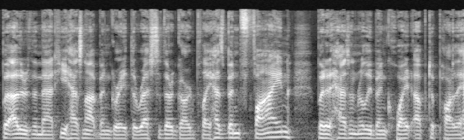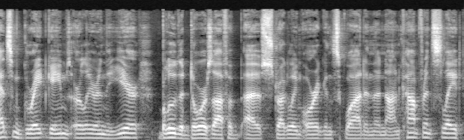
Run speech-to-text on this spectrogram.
But other than that, he has not been great. The rest of their guard play has been fine, but it hasn't really been quite up to par. They had some great games earlier in the year, blew the doors off a, a struggling Oregon squad in the non conference slate,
